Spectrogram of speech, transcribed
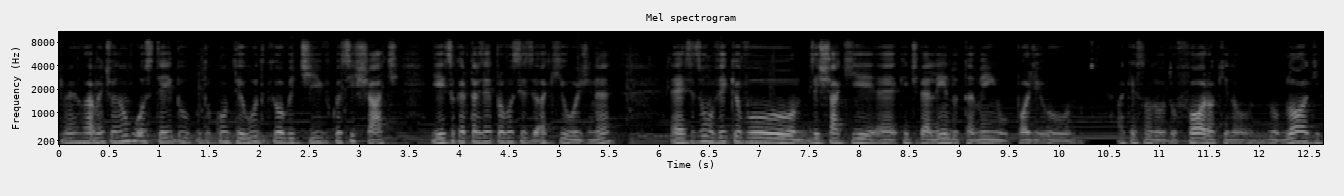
Né? Realmente eu não gostei do, do, conteúdo que eu obtive com esse chat. E é isso que eu quero trazer para vocês aqui hoje, né? É, vocês vão ver que eu vou deixar aqui, é, quem estiver lendo também o, pode, o, a questão do, do, fórum aqui no, no blog,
